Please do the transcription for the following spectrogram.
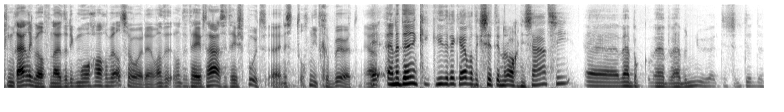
ging er eigenlijk wel vanuit dat ik morgen al gebeld zou worden, want het, want het heeft haast, het heeft spoed. Eh, en is toch niet gebeurd. Ja. Eh, En dan denk ik iedere keer, want ik zit in een organisatie. eh, we, hebben, we, hebben, we hebben nu, het is de, de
